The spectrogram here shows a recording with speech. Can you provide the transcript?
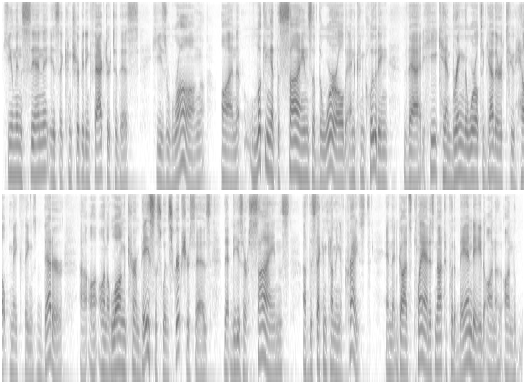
human sin is a contributing factor to this. He's wrong on looking at the signs of the world and concluding that he can bring the world together to help make things better uh, on, on, a long-term basis when Scripture says that these are signs of the second coming of Christ and that God's plan is not to put a band-aid on a, on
